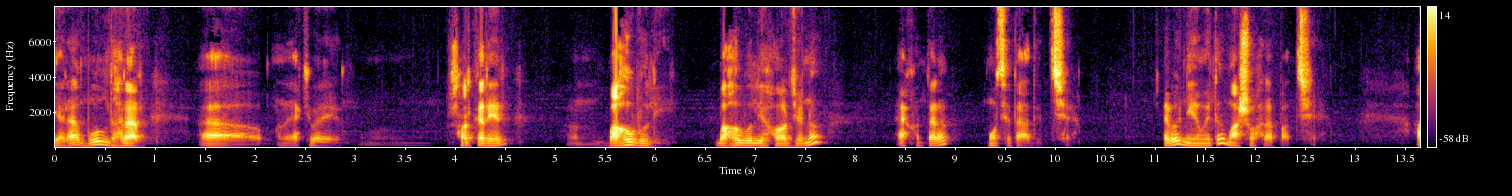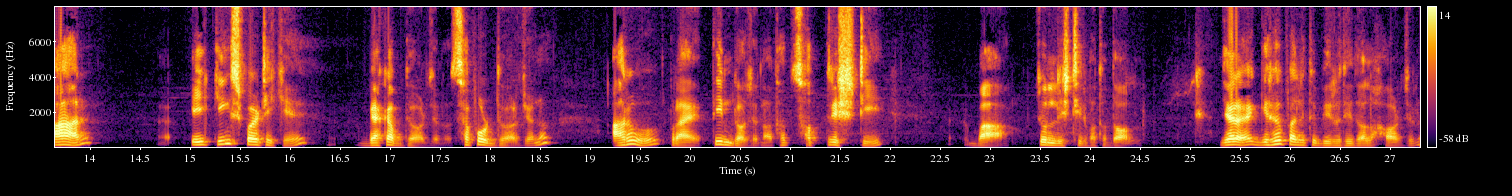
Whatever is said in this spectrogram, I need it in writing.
যারা মূলধারার মানে একেবারে সরকারের বাহুবলী বাহুবলী হওয়ার জন্য এখন তারা মুছে তা দিচ্ছে এবং নিয়মিত মাসোহারা পাচ্ছে। আর এই কিংস পার্টিকে ব্যাকআপ দেওয়ার জন্য, সাপোর্ট দেওয়ার জন্য আরও প্রায় তিন ডজন অর্থাৎ ছত্রিশটি বা চল্লিশটির মতো দল, যারা গৃহপালিত বিরোধী দল হওয়ার জন্য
